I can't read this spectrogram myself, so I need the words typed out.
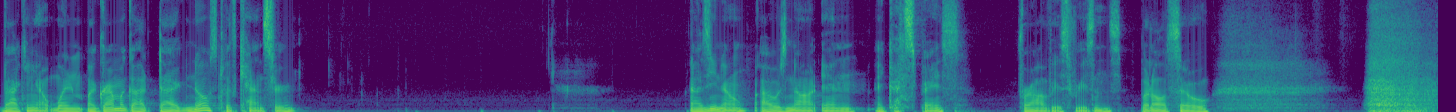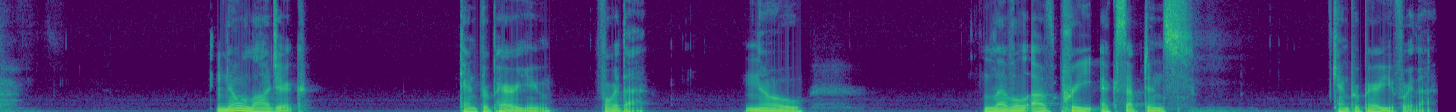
backing up, when my grandma got diagnosed with cancer, as you know, I was not in a good space for obvious reasons, but also no logic can prepare you for that. No level of pre acceptance can prepare you for that.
